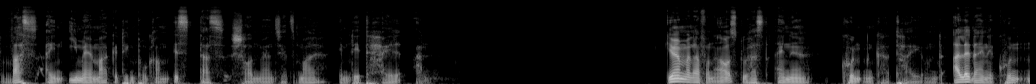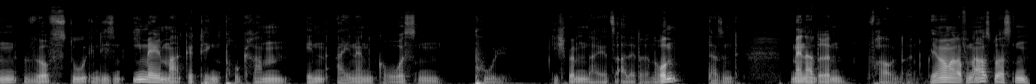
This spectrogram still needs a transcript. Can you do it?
was ein E-Mail-Marketing-Programm ist, das schauen wir uns jetzt mal im Detail an. Gehen wir mal davon aus, du hast eine Kundenkartei und alle deine Kunden wirfst du in diesem E-Mail-Marketing-Programm in einen großen Pool. Die schwimmen da jetzt alle drin rum. Da sind Männer drin, Frauen drin. Gehen wir mal davon aus, du hast einen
